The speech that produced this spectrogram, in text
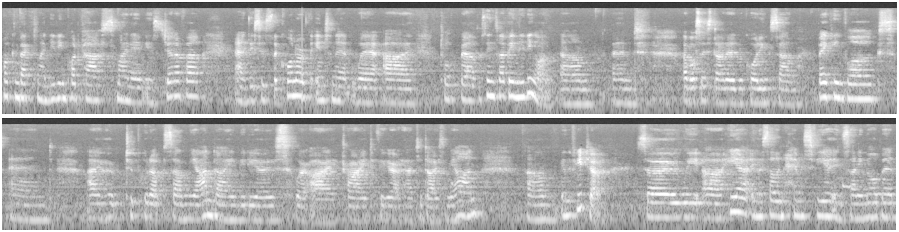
welcome back to my knitting podcast. My name is Jennifer and this is the corner of the internet where I talk about the things I've been knitting on. Um, and I've also started recording some baking vlogs and I hope to put up some yarn dyeing videos where I try to figure out how to dye some yarn um, in the future. So we are here in the Southern Hemisphere in sunny Melbourne.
